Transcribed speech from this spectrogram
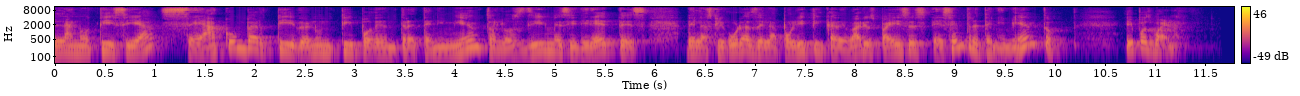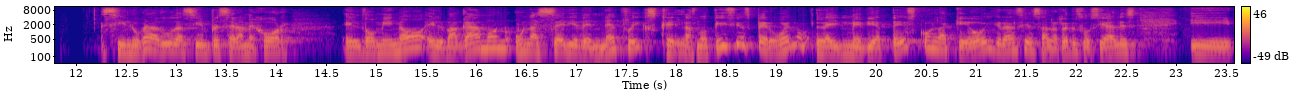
la noticia se ha convertido en un tipo de entretenimiento. Los dimes y diretes de las figuras de la política de varios países es entretenimiento. Y pues bueno, sin lugar a dudas siempre será mejor el dominó, el vagamon, una serie de Netflix que las noticias, pero bueno, la inmediatez con la que hoy, gracias a las redes sociales y,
